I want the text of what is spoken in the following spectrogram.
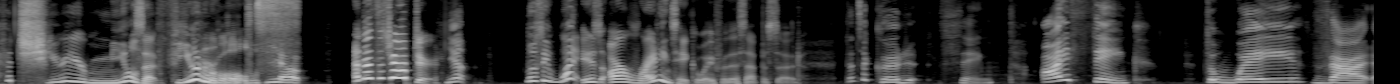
I've had cheerier meals at funerals. Yep. And that's a chapter. Yep. Lucy, what is our writing takeaway for this episode? That's a good thing. I think the way that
